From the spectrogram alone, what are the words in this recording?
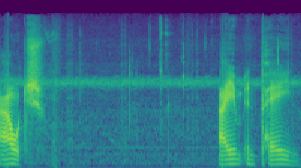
Ouch. I'm in pain.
